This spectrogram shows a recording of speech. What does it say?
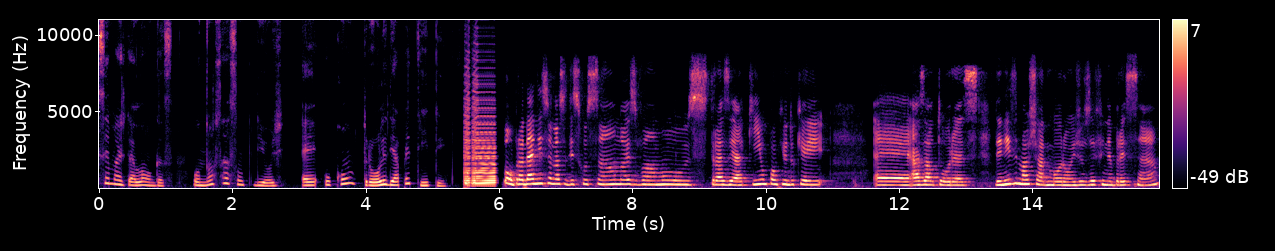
Sem mais delongas, o nosso assunto de hoje é o controle de apetite. Bom, para dar início à nossa discussão, nós vamos trazer aqui um pouquinho do que é, as autoras Denise Machado Moron e Josefina Bressan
